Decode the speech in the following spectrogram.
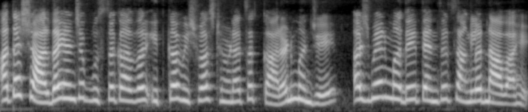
आता शारदा यांच्या पुस्तकावर इतका विश्वास ठेवण्याचं कारण म्हणजे अजमेरमध्ये त्यांचं चांगलं नाव आहे.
